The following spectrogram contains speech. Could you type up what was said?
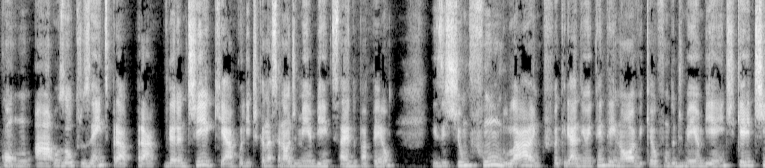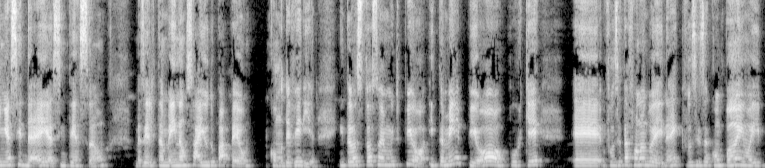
com a, os outros entes para garantir que a Política Nacional de Meio Ambiente saia do papel. Existiu um fundo lá, que foi criado em 89, que é o Fundo de Meio Ambiente, que ele tinha essa ideia, essa intenção, mas ele também não saiu do papel como deveria. Então a situação é muito pior. E também é pior porque é, você está falando aí, né, que vocês acompanham aí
